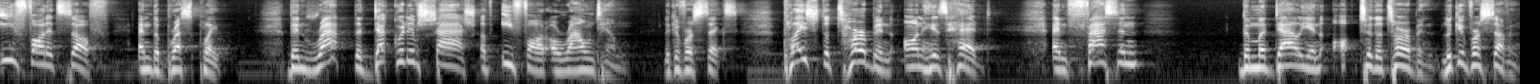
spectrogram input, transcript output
ephod itself, and the breastplate. Then wrap the decorative sash of ephod around him. Look at verse 6. Place the turban on his head and fasten the medallion to the turban. Look at verse 7.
